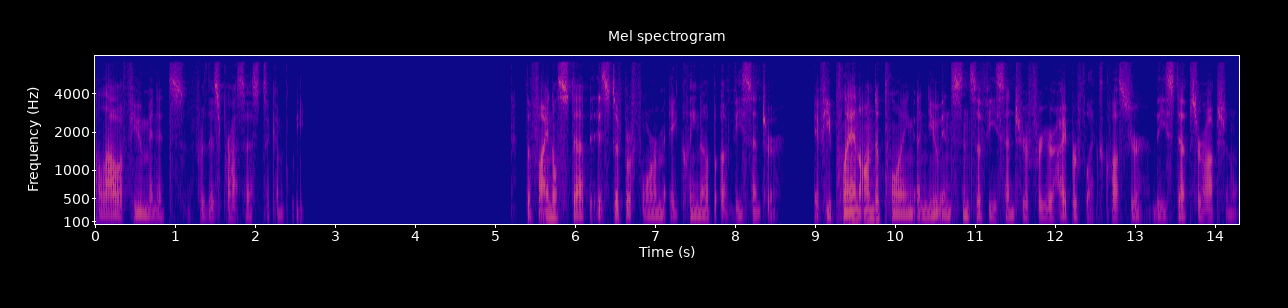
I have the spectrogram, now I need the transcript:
Allow a few minutes for this process to complete. The final step is to perform a cleanup of vCenter. If you plan on deploying a new instance of vCenter for your HyperFlex cluster, these steps are optional.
